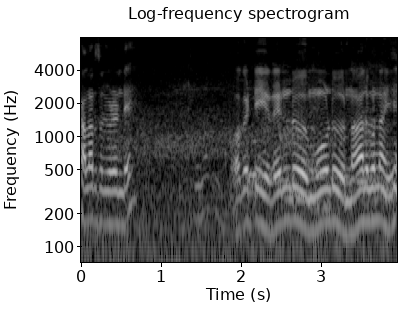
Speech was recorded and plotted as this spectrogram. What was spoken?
కలర్స్ చూడండి. ఒకటి రెండు మూడు నాలుగు ఉన్నాయి.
